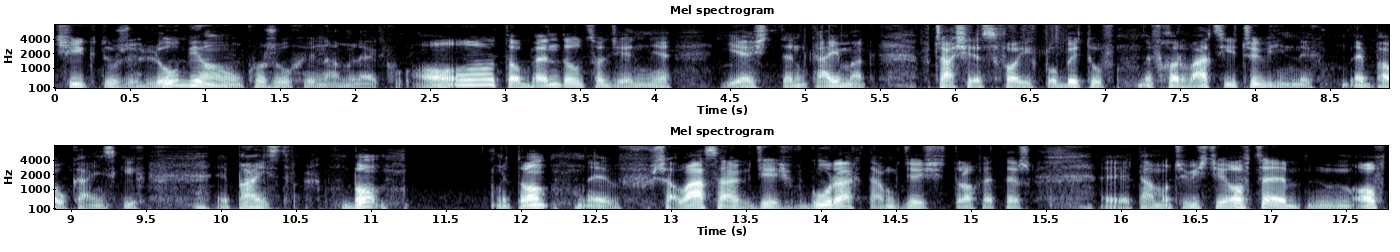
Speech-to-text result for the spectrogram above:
ci, którzy lubią kożuchy na mleku, o, to będą codziennie jeść ten kajmak w czasie swoich pobytów w Chorwacji czy w innych bałkańskich państwach. Bo to e, w szałasach, gdzieś w górach, tam gdzieś trochę też, e, tam oczywiście owce, ow,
